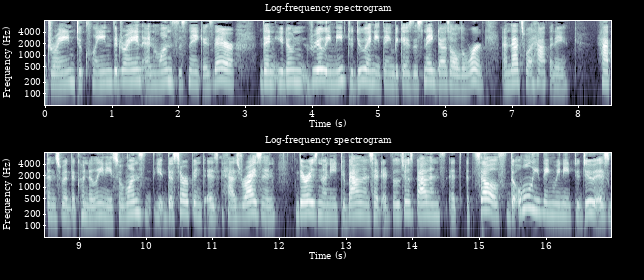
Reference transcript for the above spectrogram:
drain to clean the drain? And once the snake is there then you don't really need to do anything because the snake does all the work. And that's what happening happens with the kundalini. So once the serpent is has risen there is no need to balance it. It will just balance it itself. The only thing we need to do is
